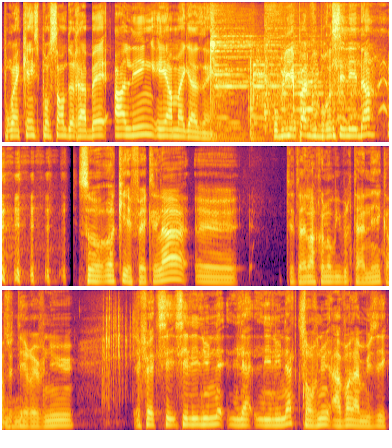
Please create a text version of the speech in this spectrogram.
Pour un 15% de rabais en ligne et en magasin. Oubliez pas de vous brosser les dents. So, ok, fait que là, euh, t'es allé en Colombie-Britannique, ensuite t'es revenu. Et Fait que c'est c'est les lunettes, la- les lunettes qui sont venues avant la musique.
